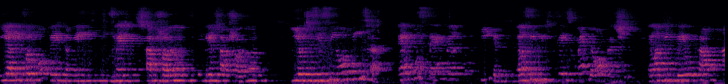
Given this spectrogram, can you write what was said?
E ali foi um mover também. Os médicos estavam chorando, os enfermeiros estavam chorando. E eu dizia, Senhor, entra. Ela é tua serva, ela é tua filha. Ela sempre fez o melhor para ti. Ela viveu para honrar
